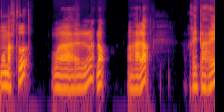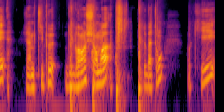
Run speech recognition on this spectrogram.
mon marteau. Voilà, non, voilà. Réparer. J'ai un petit peu de branche sur moi, de bâton. Ok. Et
